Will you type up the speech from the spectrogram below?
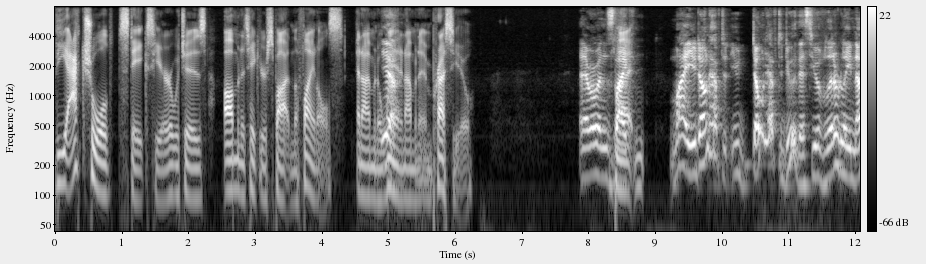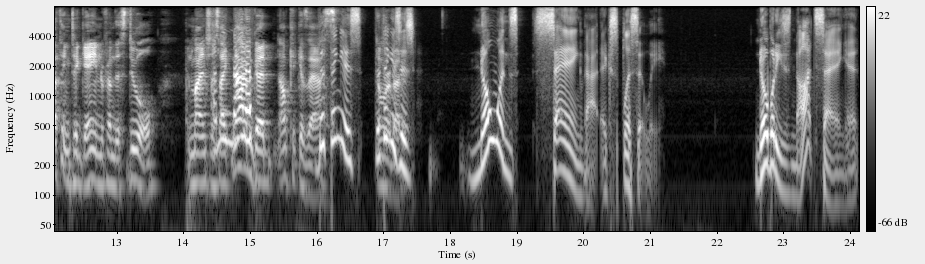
the actual stakes here, which is I'm going to take your spot in the finals and I'm going to Yeah. win and I'm going to impress you. And everyone's But like, Maya, you don't have to. You don't have to do this. You have literally nothing to gain from this duel. And mine's just I like, mean, nah, I'm good. I'll kick his ass. the thing is the Don't thing is it. is no one's saying that explicitly nobody's not saying it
